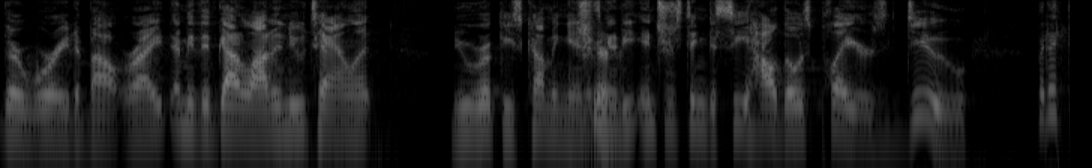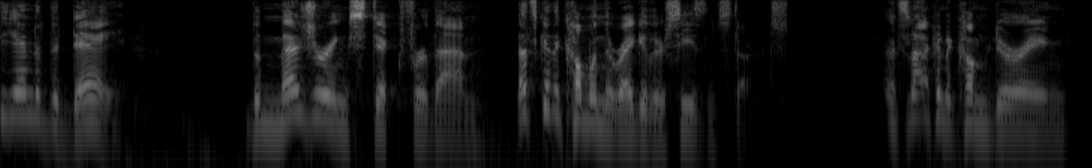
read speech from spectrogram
they're worried about, right? I mean, they've got a lot of new talent, new rookies coming in. It's going to be interesting to see how those players do. But at the end of the day, the measuring stick for them that's going to come when the regular season starts. It's not going to come during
